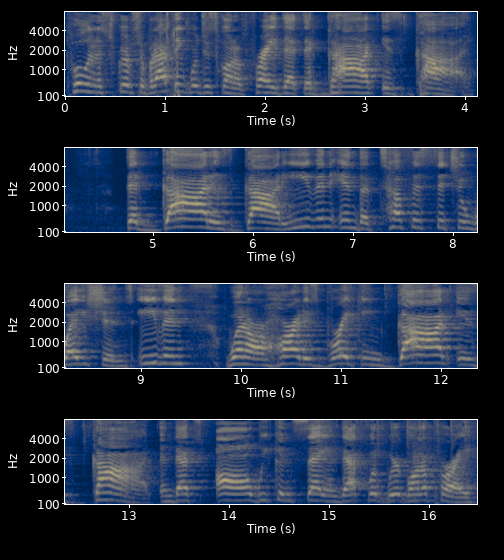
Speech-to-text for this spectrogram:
pulling a scripture, but I think we're just going to pray that that God is God. That God is God, even in the toughest situations, even when our heart is breaking, God is God. And that's all we can say. And that's what we're going to pray.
